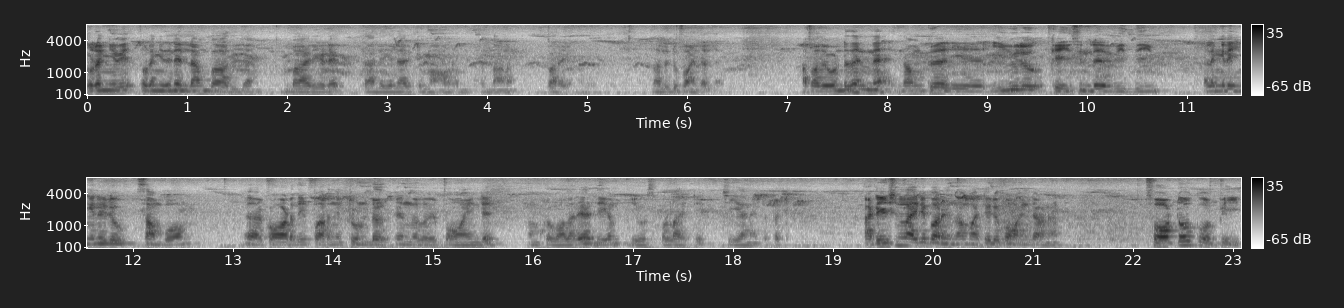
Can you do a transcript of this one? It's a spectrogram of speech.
തുടങ്ങിയവ തുടങ്ങിയതിനെല്ലാം ബാധ്യത ഭാര്യയുടെ തലയിലായിട്ട് മാറും എന്നാണ് പറയുന്നത്. നല്ലൊരു പോയിന്റ് അല്ലേ? അപ്പോൾ അതുകൊണ്ട് തന്നെ നമുക്ക് ഈ- ഒരു കേസിന്റെ വിധിയും അല്ലെങ്കിൽ ഇങ്ങനൊരു സംഭവം കോടതി പറഞ്ഞിട്ടുണ്ട് എന്നുള്ളൊരു പോയിന്റ് നമുക്ക് വളരെയധികം യൂസ്ഫുൾ ആയിട്ട് ചെയ്യാനായിട്ട് പറ്റും. അഡീഷണൽ ആയിട്ട് പറയുന്ന മറ്റൊരു പോയിന്റാണ് ഫോട്ടോ കോപ്പി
